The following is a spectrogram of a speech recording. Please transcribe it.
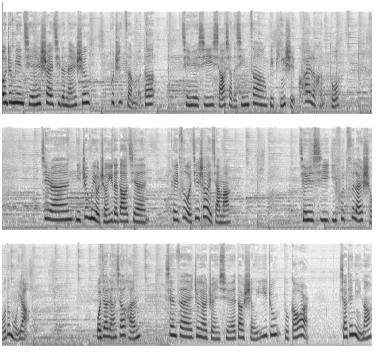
望着面前帅气的男生，不知怎么的，千月溪小小的心脏比平时快了很多。既然你这么有诚意的道歉，可以自我介绍一下吗？千月溪一副自来熟的模样。我叫梁萧寒，现在正要转学到省一中读高二。小姐你呢？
